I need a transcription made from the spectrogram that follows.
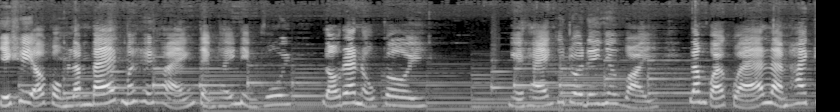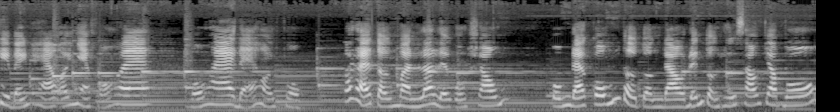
Chỉ khi ở cùng Lâm Bác mới thi thoảng tìm thấy niềm vui, Lộ ra nụ cười. Ngày tháng cứ trôi đi như vậy, Lâm quả quả làm hai kỳ bản thảo ở nhà phổ hoa. Phổ hoa đã hồi phục, Có thể tự mình lo liệu cuộc sống, Cũng đã cúng từ tuần đầu đến tuần thứ sáu cho bố.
